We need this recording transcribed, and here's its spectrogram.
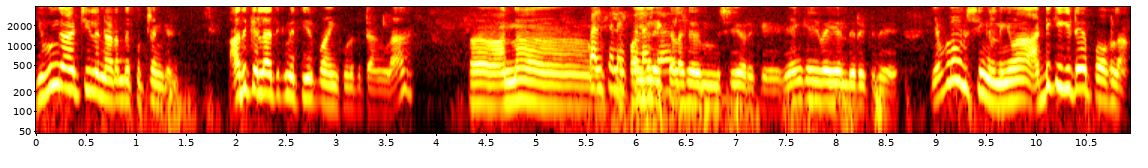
இவங்க ஆட்சியில் நடந்த குற்றங்கள் அதுக்கு எல்லாத்துக்குமே தீர்ப்பு வாங்கி கொடுத்துட்டாங்களா? அண்ணா பல்கலைக்கழக- பல்கலைக்கழகம் விஷயம் இருக்குது வேங்கை வயல் இருக்குது. எவ்வளோ விஷயங்கள்? நீங்கள் அடுக்கிக்கிட்டே போகலாம்.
